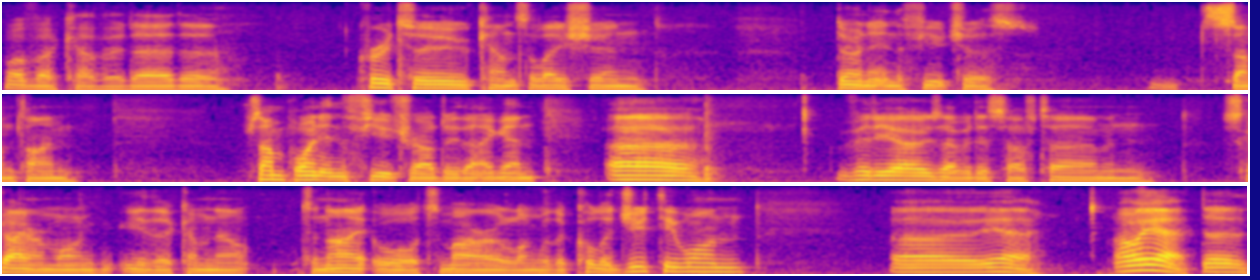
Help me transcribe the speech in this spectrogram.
what have I covered? Uh, the Crew 2 cancellation, doing it in the future sometime, some point in the future, I'll do that again. Uh, videos over this half term and Skyrim one either coming out tonight or tomorrow, along with a Call of Duty one. Uh, yeah. Oh yeah, the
